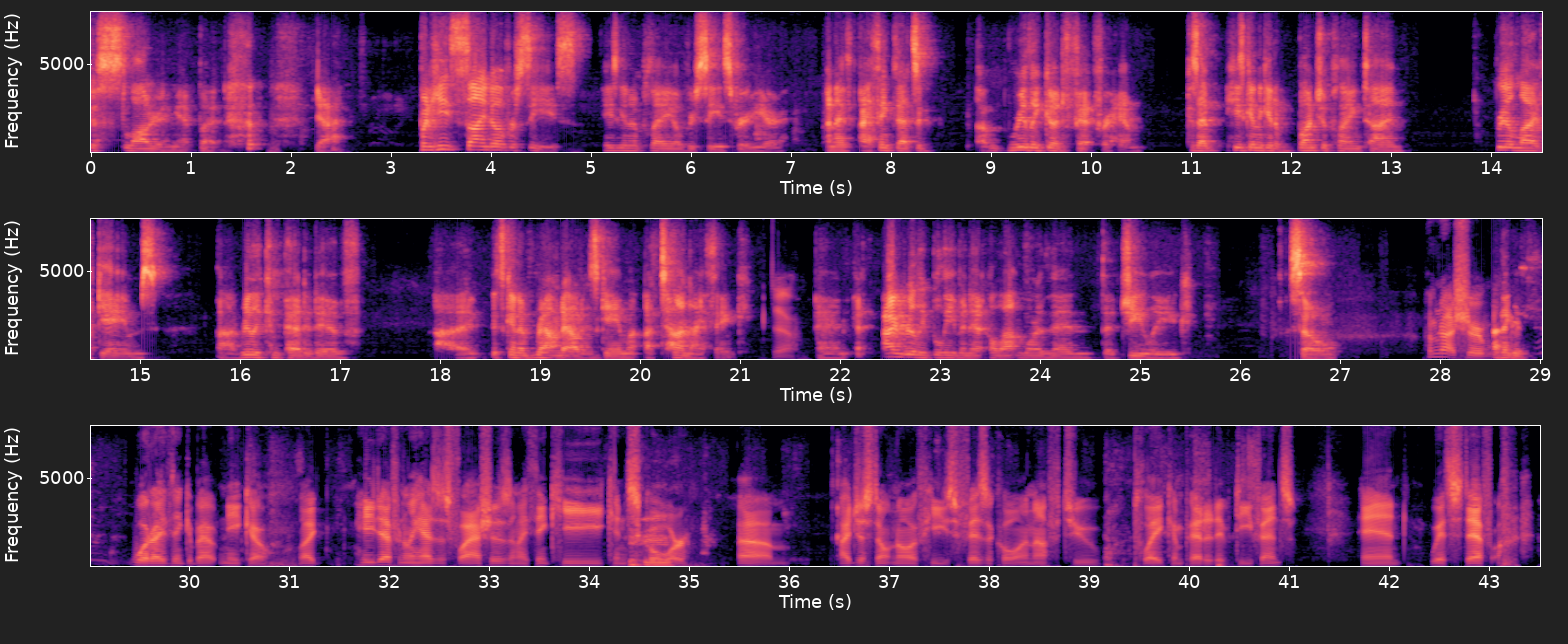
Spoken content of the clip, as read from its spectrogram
just slaughtering it, but yeah. But he's signed overseas. He's going to play overseas for a year. And I, I think that's a, a really good fit for him because he's going to get a bunch of playing time, real live games, uh, really competitive. Uh, it's going to round out his game a, a ton, I think. Yeah. And I really believe in it a lot more than the G League. So I'm not sure I think what I think about Nico. Like he definitely has his flashes, and I think he can Mhm. score. Um, I just don't know if he's physical enough to play competitive defense. And with Steph,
